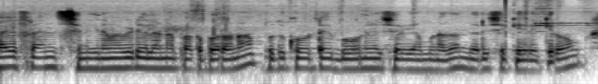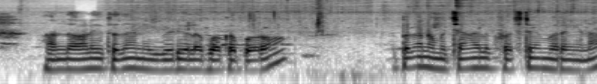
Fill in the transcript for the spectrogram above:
ஹாய் ஃப்ரெண்ட்ஸ் இன்றைக்கி நம்ம வீடியோவில் என்ன பார்க்க போகிறோன்னா புதுக்கோட்டை புவனேஸ்வரி அம்மனை தான் தரிசிக்க இருக்கிறோம். அந்த ஆலயத்தை தான் இன்றைக்கி வீடியோவில் பார்க்க போகிறோம் இப்போ தான் நம்ம சேனலுக்கு ஃபஸ்ட் டைம் வரீங்கன்னா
